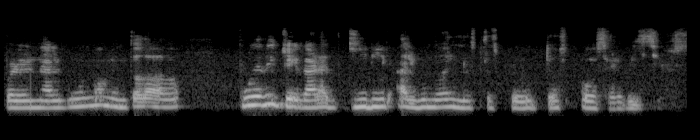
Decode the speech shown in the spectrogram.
pero en algún momento dado puede llegar a adquirir alguno de nuestros productos o servicios.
